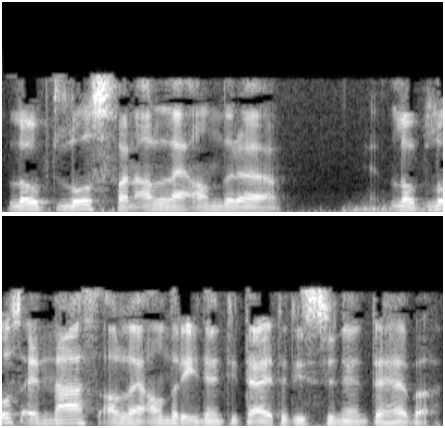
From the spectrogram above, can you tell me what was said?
loopt los van allerlei andere loopt los en naast allerlei andere identiteiten die studenten hebben.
